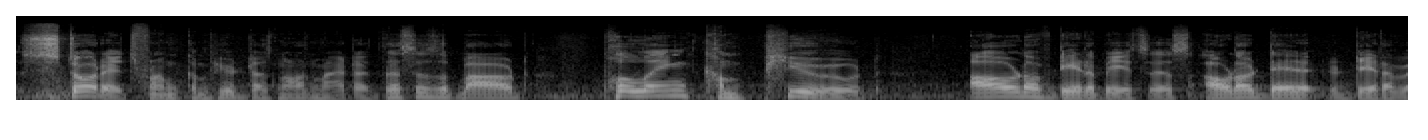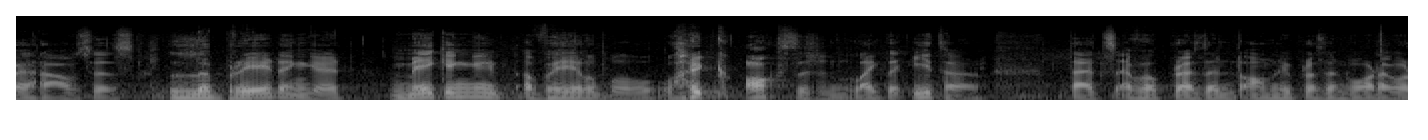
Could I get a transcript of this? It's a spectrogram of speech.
storage from compute does not matter. This is about pulling compute out of databases, out of da- data warehouses, liberating it, making it available like oxygen, like the ether that's ever present, omnipresent, whatever,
